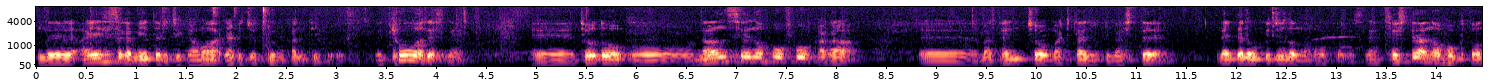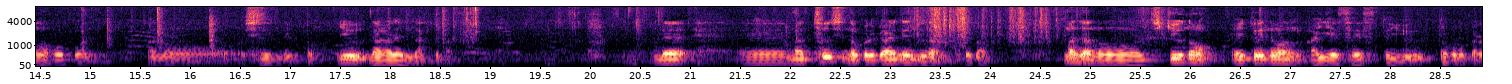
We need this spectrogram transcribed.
で ISS が見えてる時間は約10分間ということです。で今日はですねえーちょうど南西の方向から、えーまあ、天頂、まあ、北に行きまして大体60度の方向ですね。そしてあの北東の方向に、あの沈んでいくという流れになってます。で、えーまあ、通信のこれ概念図なんですけどまずあの地球の 8N1ISS というところから、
